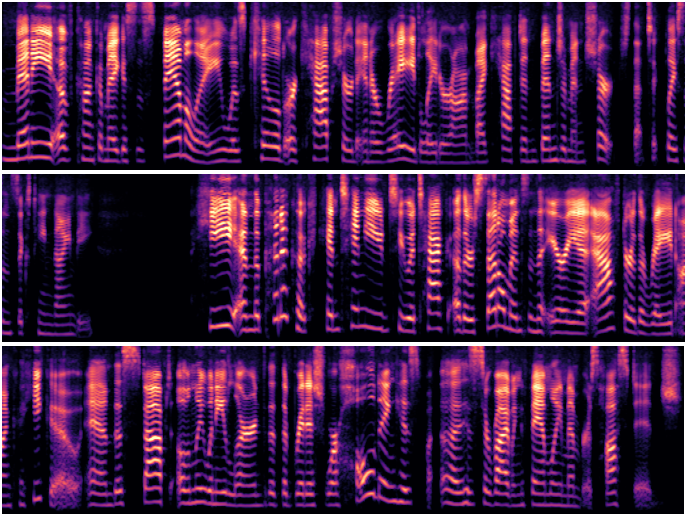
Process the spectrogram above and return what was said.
many of Kancamagus's family was killed or captured in a raid later on by Captain Benjamin Church that took place in 1690. He and the Pennacook continued to attack other settlements in the area after the raid on Cochecho, and this stopped only when he learned that the British were holding his uh, his surviving family members hostage.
